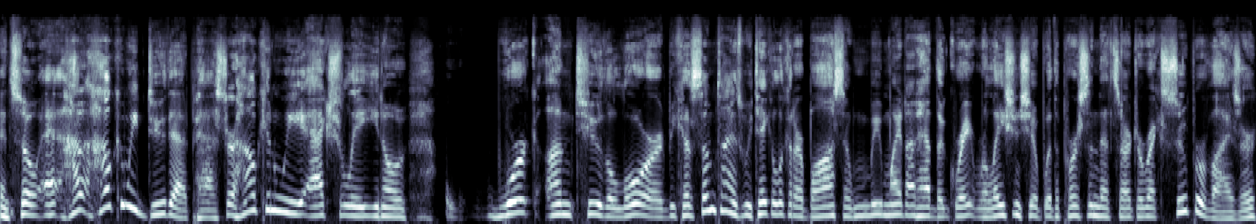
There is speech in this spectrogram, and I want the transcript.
And so, uh, how how can we do that, Pastor? How can we actually, you know, work unto the Lord? Because sometimes we take a look at our boss and we might not have the great relationship with the person that's our direct supervisor.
